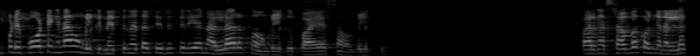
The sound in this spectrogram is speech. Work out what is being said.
இப்படி போட்டிங்கன்னா உங்களுக்கு நெத்து நெத்தா திரி திரியாக நல்லாயிருக்கும் உங்களுக்கு பாயாசம் உங்களுக்கு. பாருங்கள் ஸ்டவ்வை கொஞ்சம் நல்லா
